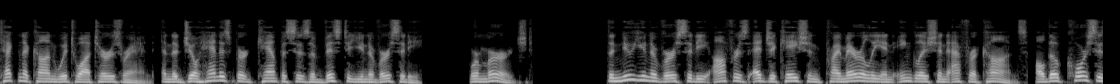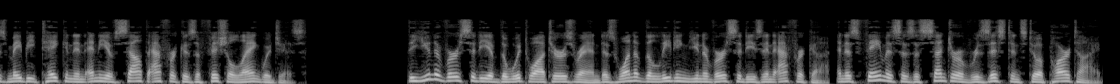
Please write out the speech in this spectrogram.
Technikon Witwatersrand, and the Johannesburg campuses of Vista University were merged. The new university offers education primarily in English and Afrikaans, although courses may be taken in any of South Africa's official languages. The University of the Witwatersrand is one of the leading universities in Africa, and is famous as a center of resistance to apartheid.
